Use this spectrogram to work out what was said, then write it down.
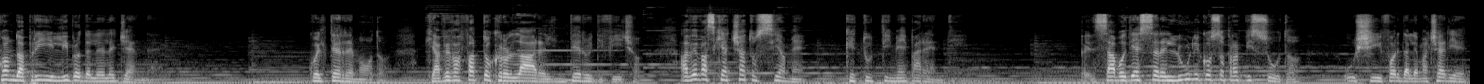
quando aprì il libro delle leggende. Quel terremoto, che aveva fatto crollare l'intero edificio, aveva schiacciato sia me che tutti i miei parenti. Pensavo di essere l'unico sopravvissuto. Uscii fuori dalle macerie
